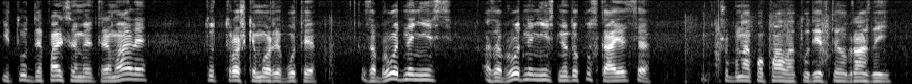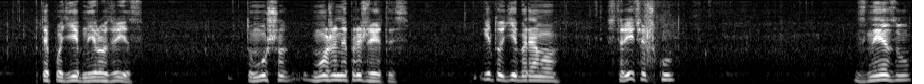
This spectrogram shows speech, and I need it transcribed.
І тут, де пальцями тримали, тут трошки може бути забрудненість, а забрудненість не допускається, щоб вона попала туди в Т-образний, в Т-подібний розріз. Тому що може не прижитись. І тоді беремо стрічечку знизу,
